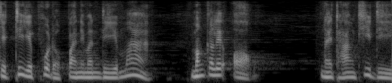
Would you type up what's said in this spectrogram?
จิตที่จะพูดออกไปนี่มันดีมาก มันก็เลยออกในทางที่ดี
